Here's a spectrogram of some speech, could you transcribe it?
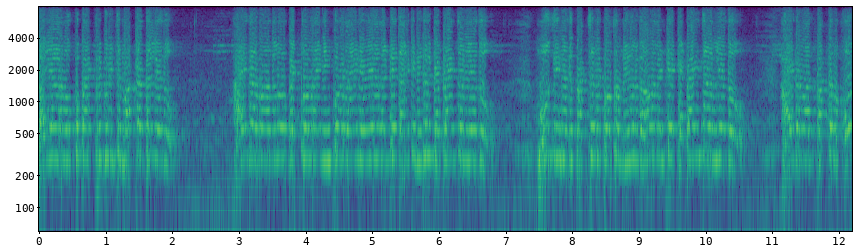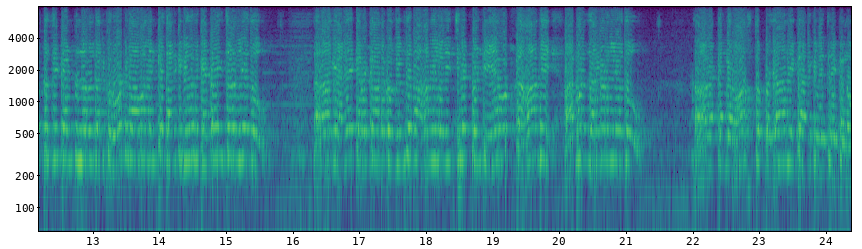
బయ్యాల ఉప్పు ఫ్యాక్టరీ గురించి మాట్లాడడం లేదు. హైదరాబాద్లో పెట్రోల్ లైన్ ఇంకో లైన్ వేయాలంటే దానికి నిధులు కేటాయించడం లేదు మూసీ నది రక్షణ కోసం నిధులు కావాలంటే కేటాయించడం లేదు హైదరాబాద్ పక్కన ఫోర్త్ సిటీ అంటున్నారు దానికి రోడ్డు కావాలంటే దానికి నిధులు కేటాయించడం లేదు అలాగే అనేక రకాలుగా విభజన హామీలు ఇచ్చినటువంటి ఏ ఒక్క హామీ అమలు జరగడం లేదు ఆ రకంగా రాష్ట్ర ప్రజానీకానికి వ్యతిరేకంగా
